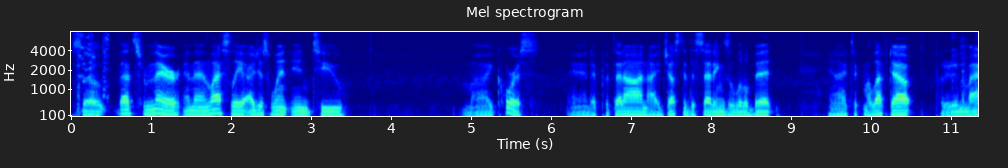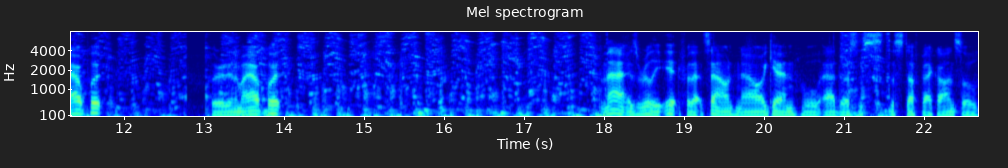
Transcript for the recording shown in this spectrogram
So that's from there. And then lastly, I just went into my chorus and I put that on. I adjusted the settings a little bit and I took my left out, put it into my output, put it into my output. And that is really it for that sound. Now again, we'll add the rest of the stuff back on. So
